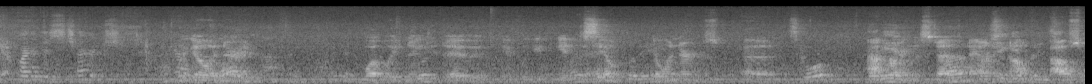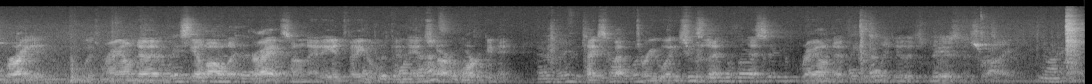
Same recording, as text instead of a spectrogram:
Yeah. part of his church. We go in there and what we need to do, if we can get the help, go in there and, uh, I bring the stuff. Down and I'll, I'll spray it with Roundup, kill all that grass on that infield and then start working it. It. Takes about three weeks for that, that Roundup to really do its business right.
